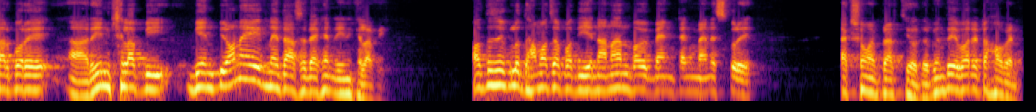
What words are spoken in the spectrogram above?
তারপরে ঋণ খেলাপি, বিএনপির অনেক নেতা আছে, দেখেন ঋণ খেলাপি। অথচ এগুলো ধামাচাপা দিয়ে নানানভাবে ব্যাংক ট্যাঙ্ক ম্যানেজ করে একসময় প্রার্থী হতো কিন্তু এবার এটা হবে না।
